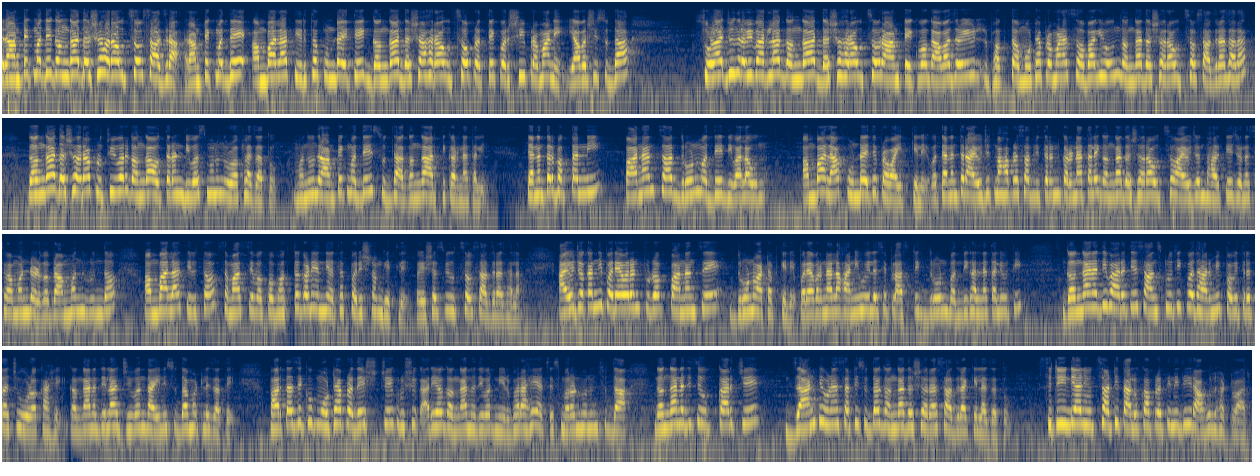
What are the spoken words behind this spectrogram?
रामटेकमध्ये गंगा दशहरा उत्सव साजरा. रामटेकमध्ये अंबाला तीर्थकुंड येथे गंगा दशहरा उत्सव प्रत्येक वर्षीप्रमाणे. यावर्षी सुद्धा सोळा जून रविवारला गंगा दशहरा उत्सव रामटेक व गावाजवळील भक्त मोठ्या प्रमाणात सहभागी होऊन गंगा दशहरा उत्सव साजरा झाला. गंगा दशहरा पृथ्वीवर गंगा अवतरण दिवस म्हणून ओळखला जातो. म्हणून रामटेकमध्ये सुद्धा गंगा आरती करण्यात आली. त्यानंतर भक्तांनी पानांचा द्रोणमध्ये दिवा लावून अंबाला कुंड येथे प्रवाहित केले व त्यानंतर आयोजित महाप्रसाद वितरण करण्यात आले. गंगा दशहरा उत्सव आयोजन भारतीय जनसेवा मंडळ व ब्राह्मण वृंद अंबाला तीर्थ समाजसेवक व भक्तगण यांनी अथक परिश्रम घेतले व यशस्वी उत्सव साजरा झाला. आयोजकांनी पर्यावरणपूरक पानांचे द्रोण वाटप केले. पर्यावरणाला हानी होईल असे प्लास्टिक द्रोण बंदी घालण्यात आली होती. गंगा नदी भारतीय सांस्कृतिक व धार्मिक पवित्रताची ओळख आहे. गंगा नदीला जीवनदायिनी सुद्धा म्हटले जाते. भारताचे खूप मोठ्या प्रदेशचे कृषी कार्य गंगा नदीवर निर्भर आहे याचे स्मरण म्हणून सुद्धा गंगा नदीचे उपकारचे जाण ठेवण्यासाठी सुद्धा गंगा दशहरा साजरा केला जातो. सिटी इंडिया न्यूजसाठी तालुका प्रतिनिधी राहुल हटवार.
